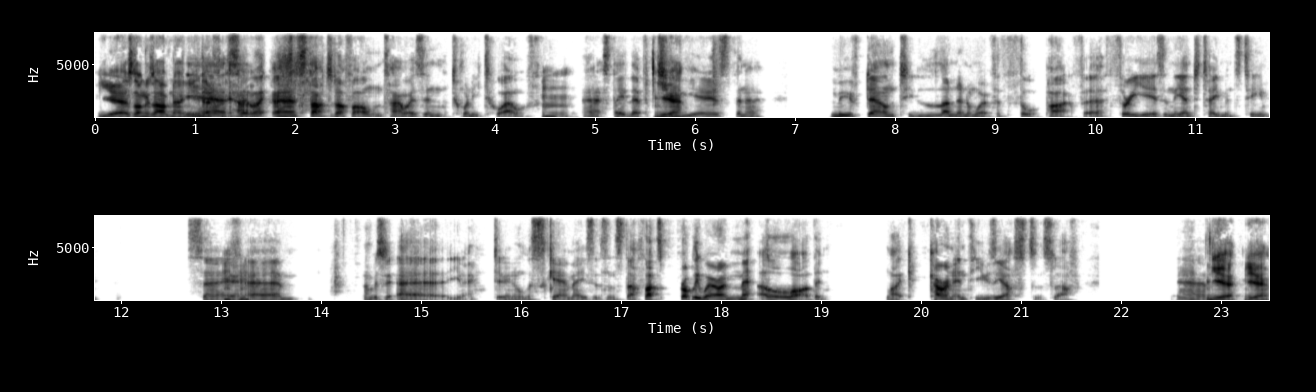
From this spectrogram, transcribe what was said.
Yeah, as long as I've known you, yeah, definitely so have. like uh, started off at Alton Towers in 2012. Mm. Uh, stayed there for two Yeah. years. Then I moved down to London and worked for Thorpe Park for three years in the entertainments team. So Mhm. um, I was, uh, you know, doing all the scare mazes and stuff. That's probably where I met a lot of the like current enthusiasts and stuff. Um, Yeah, yeah.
